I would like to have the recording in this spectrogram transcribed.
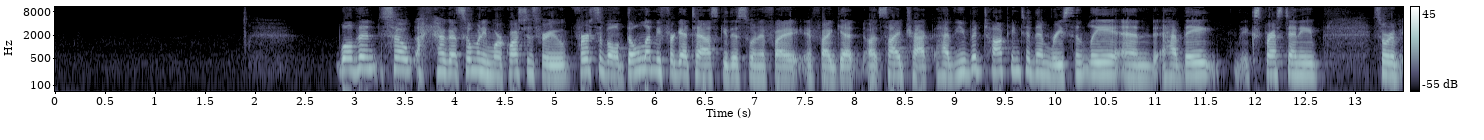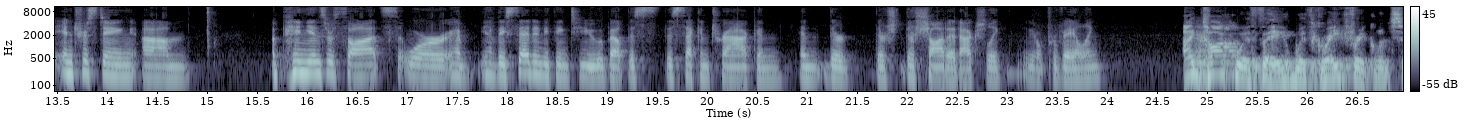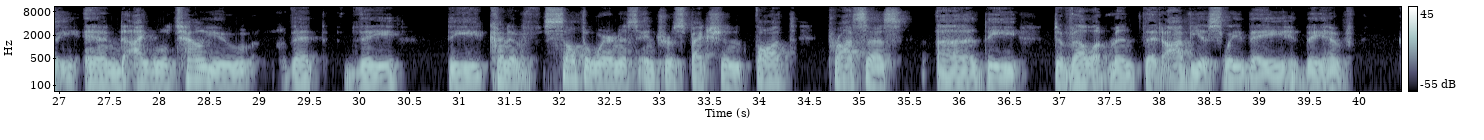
Well, then, so I've got so many more questions for you. First of all, don't let me forget to ask you this one if I if I get uh, sidetracked. Have you been talking to them recently, and have they expressed any sort of interesting um, opinions or thoughts, or have have they said anything to you about this this second track and and their their their shot at actually you know prevailing? I talk with a with great frequency, and I will tell you that the the kind of self awareness, introspection, thought process, uh, the development that obviously they they have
